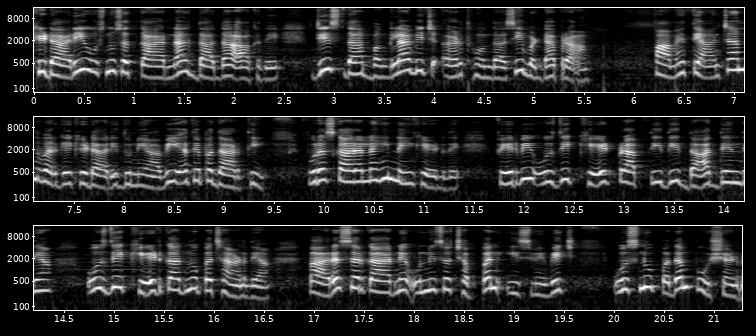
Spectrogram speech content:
ਖਿਡਾਰੀ ਉਸ ਨੂੰ ਸਤਿਕਾਰ ਨਾਲ ਦਾਦਾ ਆਖਦੇ, ਜਿਸ ਦਾ ਬੰਗਲਾ ਵਿੱਚ ਅਰਥ ਹੁੰਦਾ ਸੀ, ਵੱਡਾ ਭਰਾ। ਭਾਵੇਂ ਧਿਆਨਚੰਦ ਵਰਗੇ ਖਿਡਾਰੀ ਦੁਨਿਆਵੀ ਅਤੇ ਪਦਾਰਥੀ ਪੁਰਸਕਾਰਾਂ ਲਈ ਨਹੀਂ ਖੇਡਦੇ, ਫਿਰ ਵੀ ਉਸ ਦੀ ਖੇਡ ਪ੍ਰਾਪਤੀ ਦੀ ਦਾਤ ਦਿੰਦਿਆਂ ਉਸ ਦੇ ਖੇਡ ਕਦ ਨੂੰ ਪਛਾਣਦਿਆਂ, ਭਾਰਤ ਸਰਕਾਰ ਨੇ 1956 ਈਸਵੀ ਵਿੱਚ ਉਸ ਨੂੰ ਪਦਮ ਭੂਸ਼ਣ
